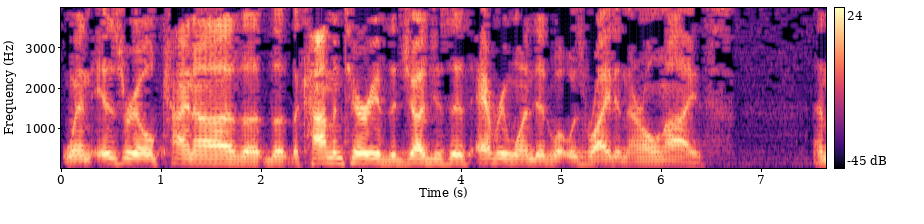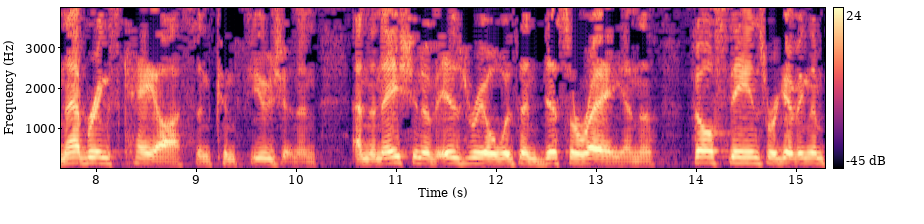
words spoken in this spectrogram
when Israel kind of, the, the, the commentary of the judges is everyone did what was right in their own eyes. And that brings chaos and confusion. And, and the nation of Israel was in disarray. And the Philistines were giving them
